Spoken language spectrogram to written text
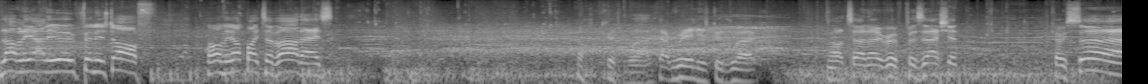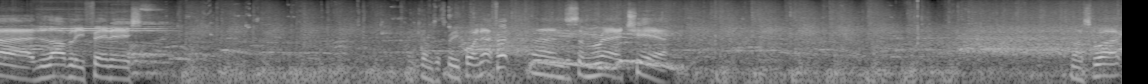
Lovely alley finished off on the up by Tavares. Oh, good work. That really is good work. Oh, turnover of possession. Causeur, lovely finish. Here comes a three-point effort and some rare cheer. Nice work.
